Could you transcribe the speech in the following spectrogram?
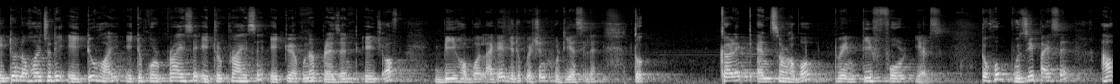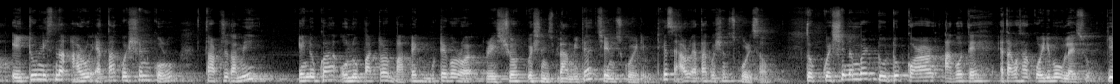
এইটো নহয় যদি এইটো হয় এইটো ক'ৰ পৰা আহিছে এইটোৰ পৰা আহিছে এইটোৱে আপোনাৰ প্ৰেজেণ্ট এজ অফ বি হ'ব লাগে যিটো কুৱেশ্যন সুধি আছিলে। তো কাৰেক্ট এনচাৰ হ'ব টুৱেণ্টি ফ'ৰ ইয়াৰ্ছ তো খুব বুজি পাইছে। আহক এইটোৰ নিচিনা আৰু এটা কুৱেশ্যন কৰোঁ। তাৰপিছত আমি এনেকুৱা অনুপাতৰ বাপেক পুতেকৰ ৰেচিঅ'ৰ কুৱেশ্যনছবিলাক আমি এতিয়া চেঞ্জ কৰি দিম। ঠিক আছে? আৰু এটা কুৱেশ্যনছ কৰি চাওঁ। তো কুৱেশ্যন নম্বৰ টুটো কৰাৰ আগতে এটা কথা কৈ দিব ওলাইছোঁ কি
